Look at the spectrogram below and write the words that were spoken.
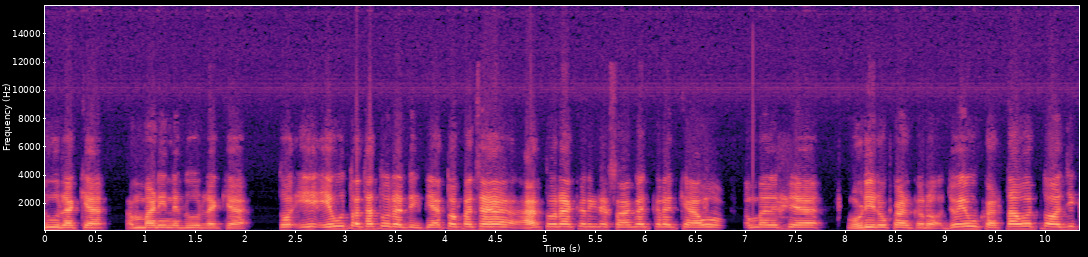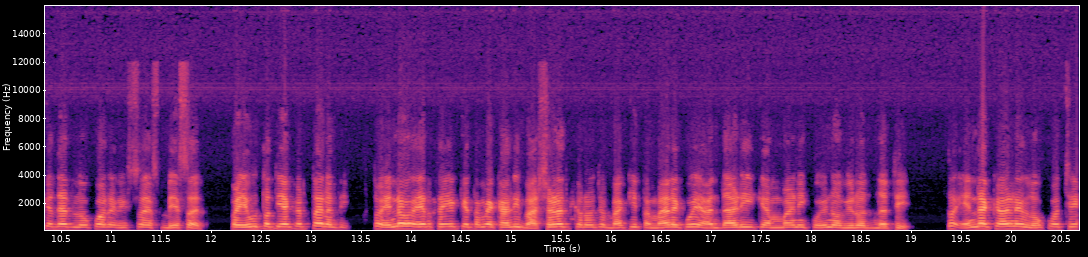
દૂર રાખ્યા, અંબાણીને દૂર રાખ્યા. તો એ એવું તો થતું નથી. ત્યાં તો પાછા હારતોરા કરીને સ્વાગત કરે કે આવો અમારે ત્યાં મૂડી રોકાણ કરો. જો એવું કરતા હોત તો હજી કદાચ લોકોને વિશ્વાસ બેસત પણ એવું તો ત્યાં કરતા નથી. તો એનો અર્થ એ કે તમે ખાલી ભાષણ જ કરો છો. બાકી તમારે કોઈ અંદાડી કે અંબાણી કોઈનો વિરોધ નથી. તો એના કારણે લોકો છે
